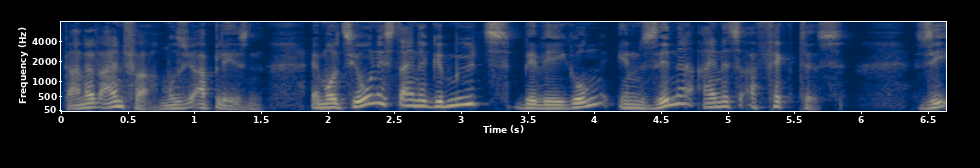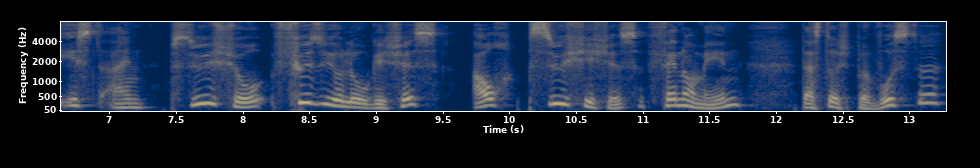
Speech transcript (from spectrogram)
Gar nicht einfach, muss ich ablesen. Emotion ist eine Gemütsbewegung im Sinne eines Affektes. Sie ist ein psychophysiologisches, auch psychisches Phänomen, das durch bewusste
